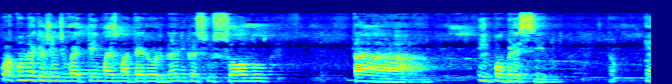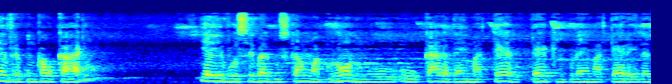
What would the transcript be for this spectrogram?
Como é que a gente vai ter mais matéria orgânica se o solo está empobrecido? Então, entra com calcário, e aí você vai buscar um agrônomo, ou, o cara da Emater, o técnico da Emater aí da,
